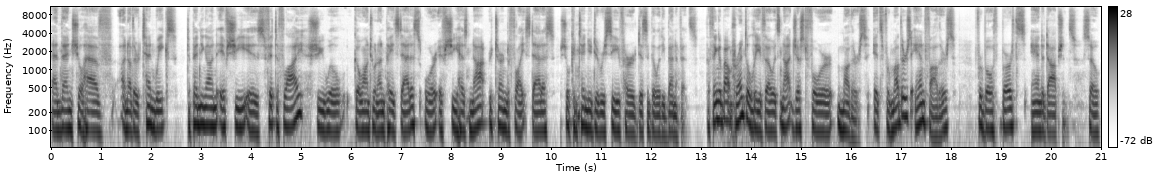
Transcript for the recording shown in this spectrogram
And then she'll have another 10 weeks Depending on if she is fit to fly, she will go on to an unpaid status, or if she has not returned to flight status, she'll continue to receive her disability benefits. The thing about parental leave, though, it's not just for mothers, it's for mothers and fathers for both births and adoptions. So,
